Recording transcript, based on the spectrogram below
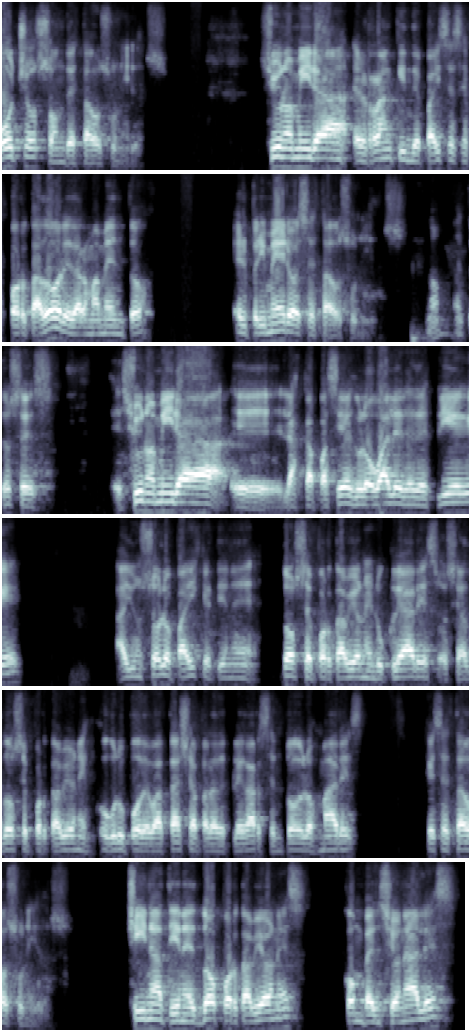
ocho son de Estados Unidos. Si uno mira el ranking de países exportadores de armamento, el primero es Estados Unidos. Entonces, eh, si uno mira eh, las capacidades globales de despliegue, hay un solo país que tiene 12 portaaviones nucleares, o sea, 12 portaaviones o grupo de batalla para desplegarse en todos los mares, que es Estados Unidos. China tiene dos portaaviones convencionales,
